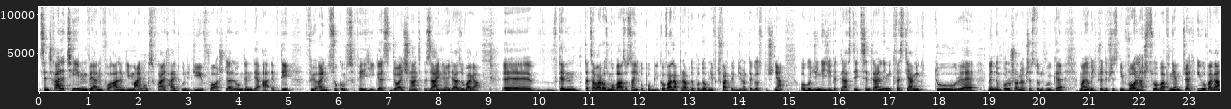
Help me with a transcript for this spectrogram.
Zentrale Themen werden vor allem die Meinungsfreiheit und die Vorstellungen der AfD für ein zukunftsfähiges Deutschland sein. No i teraz uwaga, e, ten, ta cała rozmowa zostanie opublikowana prawdopodobnie w czwartek 9 stycznia o godzinie 19. Centralnymi kwestiami, które będą poruszone przez tą dwójkę, mają być przede wszystkim wolność słowa w Niemczech i uwaga,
